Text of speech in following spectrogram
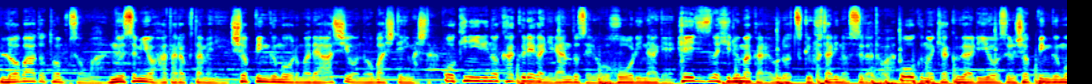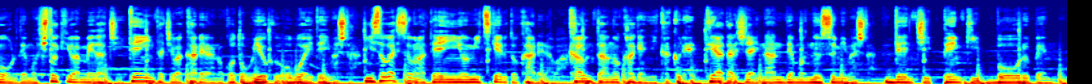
ロバート・トンプソンは盗みを働くためにショッピングモールまで足を伸ばしていました。お気に入りの隠れ家にランドセルを放り投げ、平日の昼間からうろつく二人の姿は多くの客が利用するショッピングモールでもひときわ目立ち、店員たちは彼らのことをよく覚えていました。忙しそうな店員を見つけると彼らはカウンターの影に隠れ、手当たり次第何でも盗みました。電池、ペンキ、ボールペン、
